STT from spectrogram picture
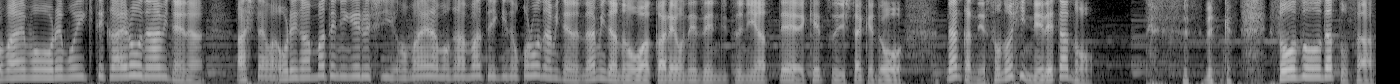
お前も俺も生きて帰ろうな、みたいな。明日は俺頑張って逃げるし、お前らも頑張って生き残ろうな、みたいな涙のお別れをね、前日にやって決意したけど、なんかね、その日寝れたの。なんか、想像だとさ、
